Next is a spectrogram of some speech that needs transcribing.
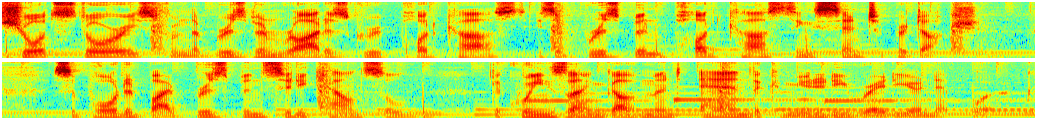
Short Stories from the Brisbane Writers Group podcast is a Brisbane Podcasting Centre production, supported by Brisbane City Council, the Queensland Government, and the Community Radio Network.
